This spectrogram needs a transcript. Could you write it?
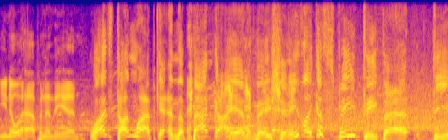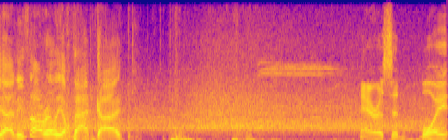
you know what happened in the end. Why is Dunlap getting the fat guy animation? He's like a speed DN. He's not really a fat guy. Harrison, boy,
